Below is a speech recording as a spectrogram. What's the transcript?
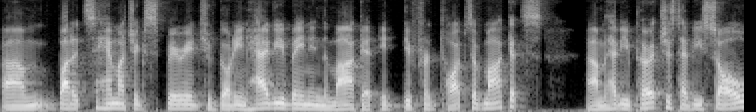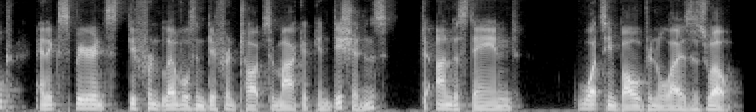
Um, but it's how much experience you've got in. Have you been in the market in different types of markets? Um, have you purchased? Have you sold and experienced different levels and different types of market conditions to understand what's involved in all those as well?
